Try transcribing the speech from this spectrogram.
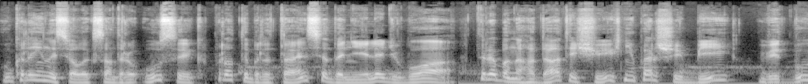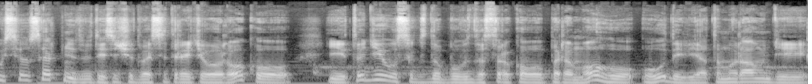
Українець Олександр Усик проти британця Даніеля Дюбуа. Треба нагадати, що їхній перший бій відбувся у серпні 2023 року, і тоді Усик здобув дострокову перемогу у дев'ятому раунді.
